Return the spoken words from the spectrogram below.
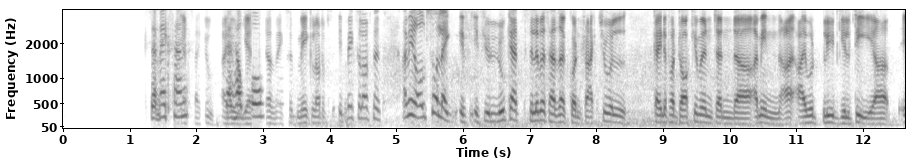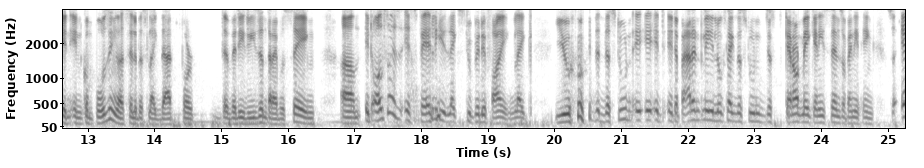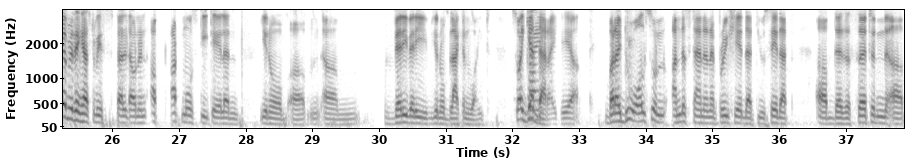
Does that make sense? Yes, I do. I that do. helpful? Yes, it does make make a lot of it makes a lot of sense. I mean, also like if if you look at syllabus as a contractual kind of a document, and uh, I mean, I, I would plead guilty uh, in in composing a syllabus like that for the very reason that I was saying. Um, it also is is fairly like stupidifying. Like you, the, the student, it, it it apparently looks like the student just cannot make any sense of anything. So everything has to be spelled out in up, utmost detail and you know um, um, very very you know black and white. So i get Right. that idea. But i do also understand and appreciate that you say that uh, there's a certain uh,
